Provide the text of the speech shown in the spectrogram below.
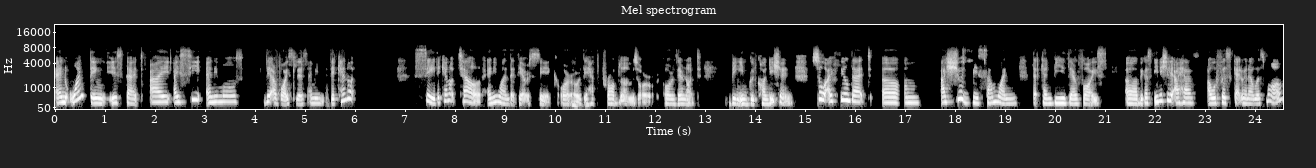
And one thing is that I I see animals they are voiceless. I mean they cannot say they cannot tell anyone that they are sick or or they have problems or or they're not being in good condition. So I feel that um, I should be someone that can be their voice. Uh, because initially I have our first cat when I was small,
